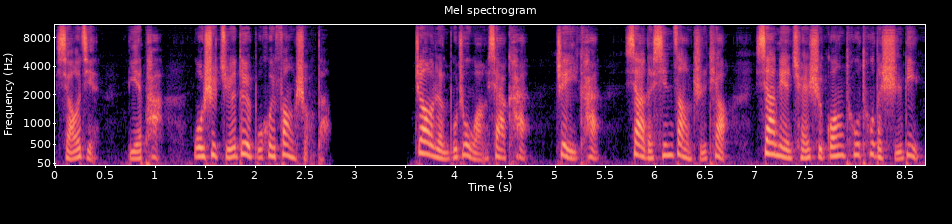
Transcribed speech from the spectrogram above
小姐，别怕，我是绝对不会放手的。赵忍不住往下看，这一看，吓得心脏直跳，下面全是光秃秃的石壁，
